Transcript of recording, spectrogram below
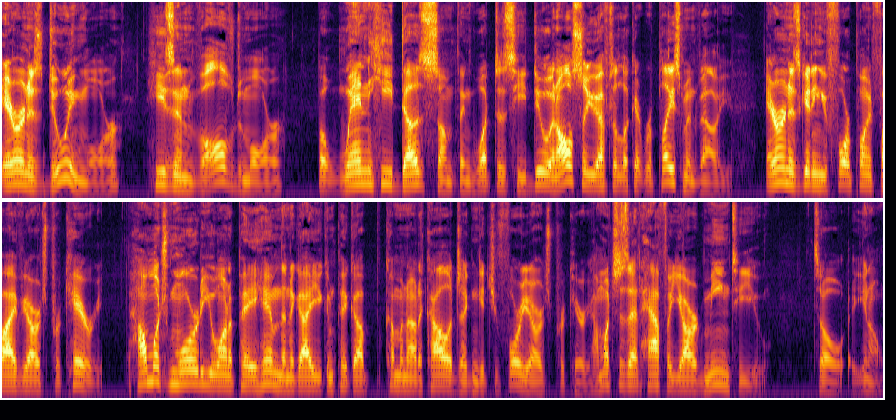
Aaron is doing more, he's involved more, but when he does something, what does he do? And also, you have to look at replacement value. Aaron is getting you 4.5 yards per carry. How much more do you want to pay him than a guy you can pick up coming out of college that can get you four yards per carry? How much does that half a yard mean to you? So, you know,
